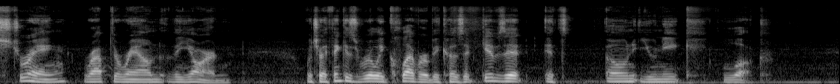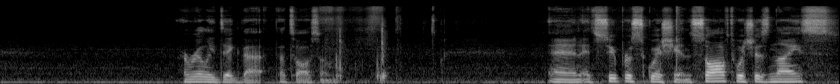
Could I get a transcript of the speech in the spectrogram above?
string wrapped around the yarn, which I think is really clever because it gives it its own unique look. I really dig that. That's awesome. And it's super squishy and soft, which is nice.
